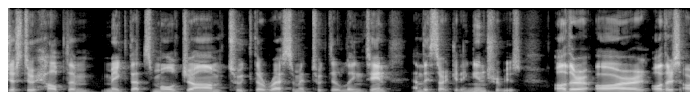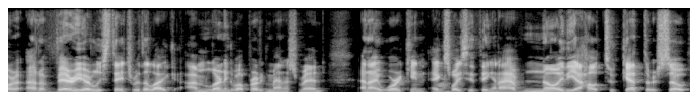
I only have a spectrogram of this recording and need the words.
just to help them make that small jump, tweak their resume, tweak their LinkedIn, and they start getting interviews. Other are others are at a very early stage where they're like, I'm learning about product management and I work in hmm. XYZ thing and I have no idea how to get there. So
